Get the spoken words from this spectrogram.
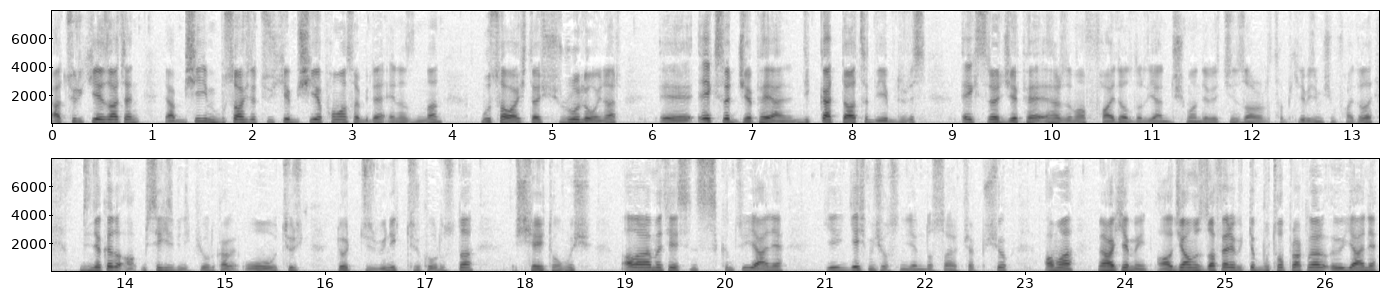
Ya Türkiye zaten ya bir şey diyeyim bu savaşta Türkiye bir şey yapamasa bile en azından bu savaşta şu rol oynar. Ee, ekstra cephe yani dikkat dağıtır diyebiliriz. Ekstra cephe her zaman faydalıdır yani düşman devlet için zararlı tabii ki de bizim için faydalı. Biz ne kadar 68 binlik bir orduk abi. Oo Türk 400 binlik Türk ordusu da şehit olmuş. Allah rahmet eylesin sıkıntı yani ge- geçmiş olsun diyelim dostlar yapacak bir şey yok. Ama merak etmeyin alacağımız zaferle birlikte bu topraklar yani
